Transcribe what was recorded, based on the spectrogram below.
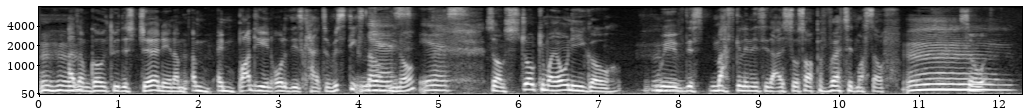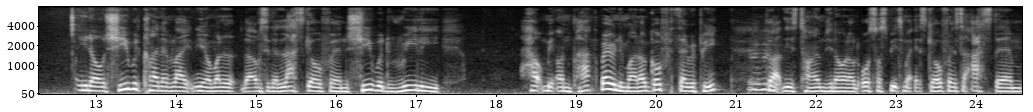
Mm-hmm. as I'm going through this journey, and I'm, I'm embodying all of these characteristics now. yes. You know, Yes. so I'm stroking my own ego Mm-hmm. with this masculinity that I saw. So I perverted myself. Mm. you know, she would kind of like, you know, my, obviously the last girlfriend, she would really help me unpack. Bearing in mind, I'd go through therapy Mm-hmm. throughout these times, you know, and I would also speak to my ex girlfriends to ask them,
